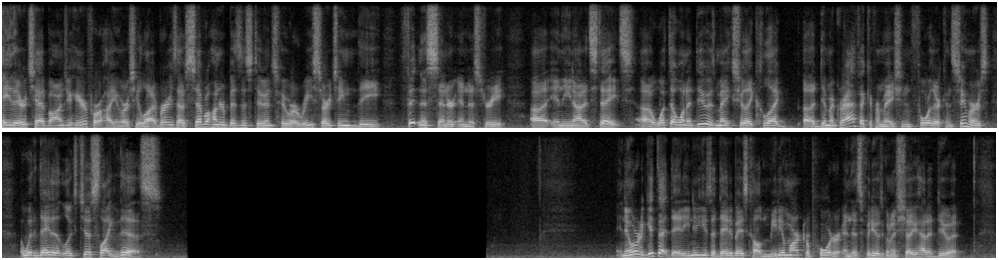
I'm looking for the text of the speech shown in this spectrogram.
Hey there, Chad Bonja here for Ohio University Libraries. I have several hundred business students who are researching the fitness center industry uh, in the United States. Uh, what they'll want to do is make sure they collect uh, demographic information for their consumers with data that looks just like this. in order to get that data, you need to use a database called MediaMark Reporter, and this video is going to show you how to do it.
